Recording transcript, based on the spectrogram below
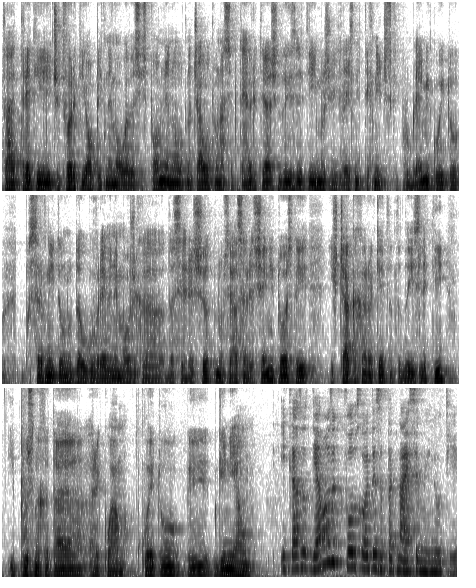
това е трети или четвърти опит, не мога да си спомня, но от началото на септември трябваше да излети. Имаше известни технически проблеми, които сравнително дълго време не можеха да се решат, но сега са решени, т.е. те изчакаха ракетата да излети и пуснаха тая реклама, което е гениално. И казват, няма за какво да ходите за 15 минути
